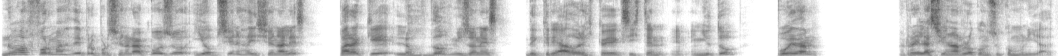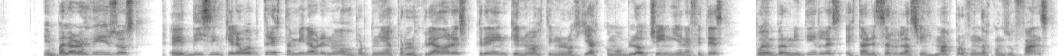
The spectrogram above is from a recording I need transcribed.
nuevas formas de proporcionar apoyo y opciones adicionales para que los 2 millones de creadores que hoy existen en YouTube puedan relacionarlo con su comunidad. En palabras de ellos, eh, dicen que la Web3 también abre nuevas oportunidades para los creadores, creen que nuevas tecnologías como blockchain y NFTs pueden permitirles establecer relaciones más profundas con sus fans,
